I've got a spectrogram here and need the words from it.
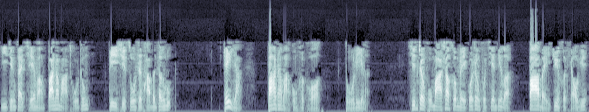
已经在前往巴拿马途中，必须阻止他们登陆。这样，巴拿马共和国独立了。新政府马上和美国政府签订了巴美运河条约，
